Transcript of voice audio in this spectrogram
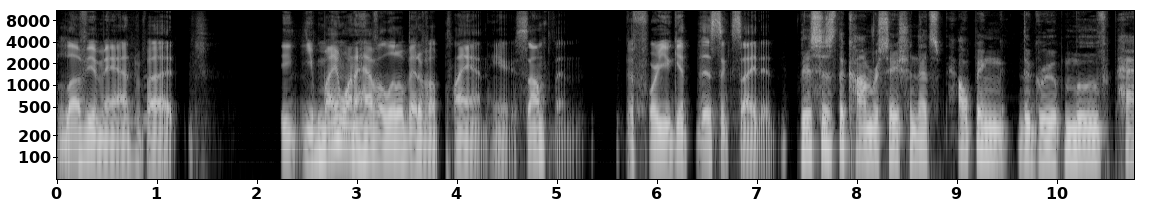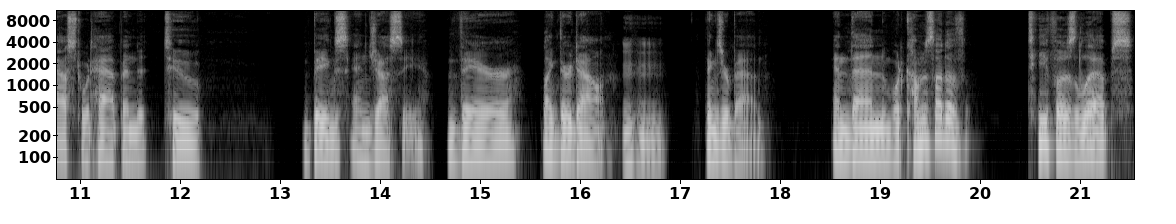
love you man but you might want to have a little bit of a plan here something before you get this excited This is the conversation that's helping the group move past what happened to Biggs and Jessie. They're like they're down. mm-hmm. things are bad. And then what comes out of Tifa's lips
